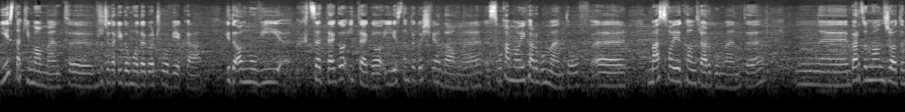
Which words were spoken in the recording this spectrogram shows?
jest taki moment w życiu takiego młodego człowieka, kiedy on mówi, chcę tego i tego i jestem tego świadomy, słucha moich argumentów, ma swoje kontrargumenty, bardzo mądrze o tym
